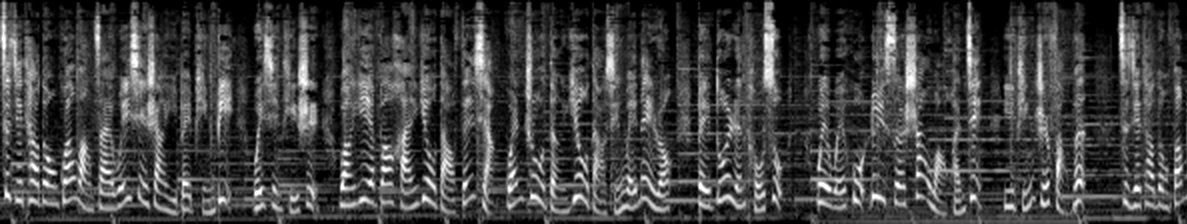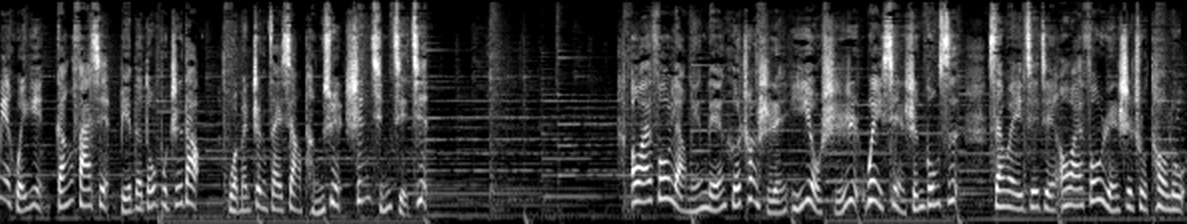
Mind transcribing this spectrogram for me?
字节跳动官网在微信上已被屏蔽，微信提示网页包含诱导分享、关注等诱导行为内容，被多人投诉。为维护绿色上网环境，已停止访问。字节跳动方面回应：刚发现，别的都不知道。我们正在向腾讯申请解禁。OFO 两名联合创始人已有十日未现身公司。三位接近 OFO 人士处透露，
